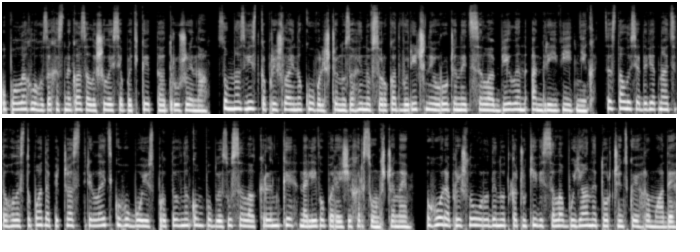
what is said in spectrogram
У полеглого захисника залишилися батьки та дружина. Сумна звістка прийшла і на Ковальщину. Загинув 42-річний уродженець села Білен Андрій Віднік. Це сталося 19 листопада під час стрілецького бою з противником поблизу села Кринки на лівобережжі Херсонщини. Горе прийшло у родину Ткачуків із села Буяни Торчинської громади.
